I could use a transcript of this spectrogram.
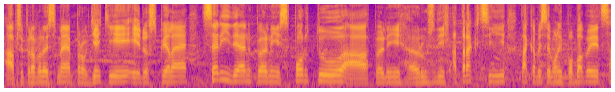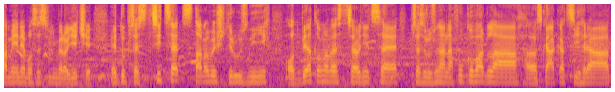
a připravili jsme pro děti i dospělé celý den plný sportu a plný různých atrakcí, tak aby se mohli pobavit sami nebo se svými rodiči. Je tu přes 30 stanovišť různých, od biatlonové střelnice přes různá nafukovadla, skákací hrát,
